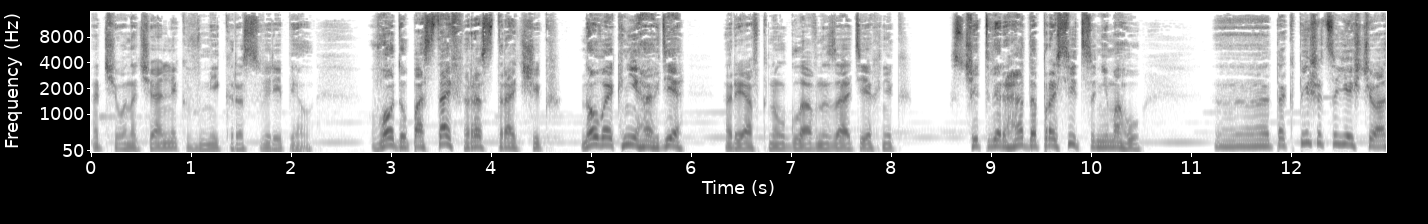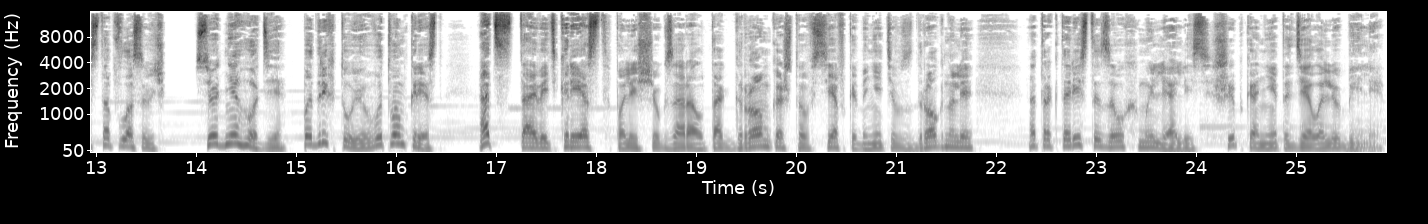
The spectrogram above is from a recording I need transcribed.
отчего начальник вмиг рассверепел. «Воду поставь, растратчик! Новая книга где?» — рявкнул главный зоотехник. «С четверга допроситься не могу». «Э, «Так пишется еще, Остап Власович. Сегодня годзе. Подрихтую, вот вам крест». «Отставить крест!» — Полищук заорал так громко, что все в кабинете вздрогнули, — а трактористы заухмылялись, шибко они это дело любили.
